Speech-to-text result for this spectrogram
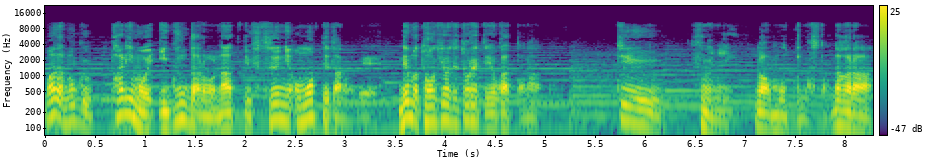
まだ僕、パリも行くんだろうなって普通に思ってたので、でも東京で撮れてよかったなっっていうふうには思ってました。だから、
